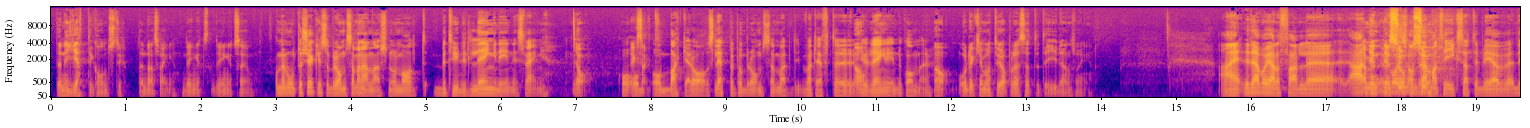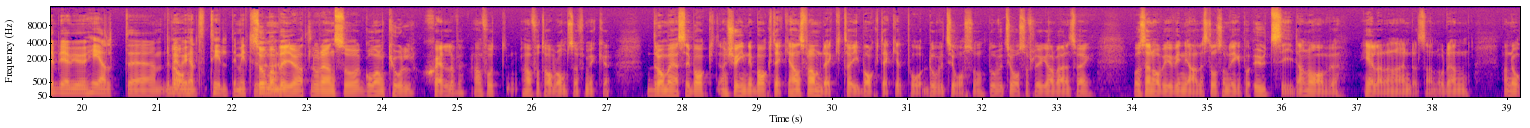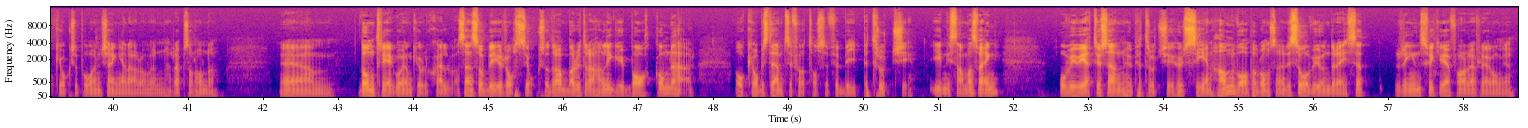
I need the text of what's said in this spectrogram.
den är jättekonstig den där svängen. Det är inget, det är inget att säga om. Och med motorcykel så bromsar man annars normalt betydligt längre in i sväng. Ja, Och, och, Exakt. och backar av, släpper på bromsen vart, vart efter Ja. ju längre in du kommer. ja, och det kan man inte göra på det sättet i den svängen. Nej, det där var i alla fall... Eh, ja, det, men det var ju sån sum- dramatik så att det blev, det blev ju helt... Eh, det blev Ja. ju helt tilt i mitt huvud. Summan blir ju att Lorenzo går omkull själv. Han får, han får ta bromsen för mycket. Drar med sig bak, han kör in i bakdäcket. Hans framdäck tar i bakdäcket på Dovizioso. Dovizioso flyger all världens väg. Och sen har vi ju Vinales då som ligger på utsidan av hela den här händelsen. Och den, han åker ju också på en känga där av en Repsol Honda. Ehm, de tre går ju omkull själva. Sen så blir ju Rossi också drabbad utav det. Han ligger ju bakom det här. Och har bestämt sig för att ta sig förbi Petrucci in i samma sväng. Och vi vet ju sen hur Petrucci, hur sen han var på bromsarna. Det såg vi ju under racet. Rins fick ju erfara det flera gånger.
